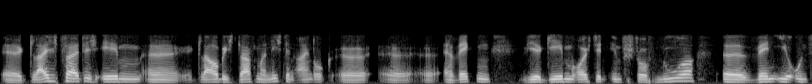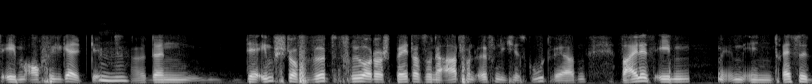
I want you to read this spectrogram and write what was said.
äh, gleichzeitig eben, äh, glaube ich, darf man nicht den Eindruck äh, äh, erwecken, wir geben euch den Impfstoff nur, äh, wenn ihr uns eben auch viel Geld gebt. Mhm. denn der Impfstoff wird früher oder später so eine Art von öffentliches Gut werden, weil es eben im Interesse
